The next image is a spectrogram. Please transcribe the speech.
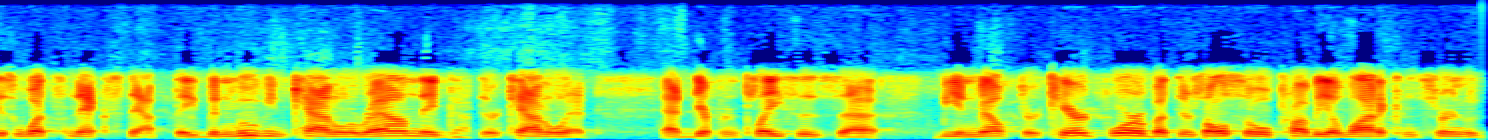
is what's next step. They've been moving cattle around. They've got their cattle at at different places uh, being milked or cared for. But there's also probably a lot of concern with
